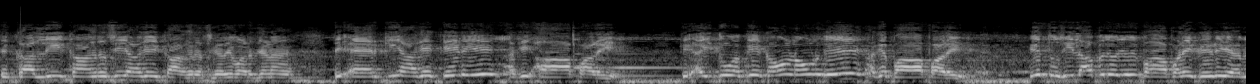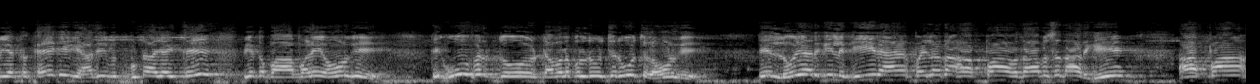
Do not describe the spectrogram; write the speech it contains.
ਤੇ ਕਾਲੀ ਕਾਂਗਰਸੀ ਆ ਗਏ ਕਾਂਗਰਸੀਆਂ ਦੇ ਵੜ ਜਾਣਾ ਤੇ ਐਰ ਕੀ ਆ ਗਏ ਕਿਹੜੇ? ਅਗੇ ਆਪ ਵਾਲੇ। ਤੇ ਐਦੋਂ ਅੱਗੇ ਕੌਣ ਆਉਣਗੇ? ਅਗੇ ਬਾਪ ਵਾਲੇ। ਇਹ ਤੁਸੀਂ ਲੱਭ ਲਿਓ ਜੋ ਬਾਪ ਵਾਲੇ ਕਿਹੜੇ ਆ ਵੀ ਇੱਕ ਕਹਿ ਕੇ ਗਿਆ ਸੀ ਬੁੱਢਾ ਜਾ ਇੱਥੇ ਵੀ ਇੱਕ ਬਾਪ ਵਾਲੇ ਆਉਣਗੇ। ਤੇ ਉਹ ਫਿਰ ਦੋ ਡਬਲ ਬਲਡੋਜ਼ਰ ਉਹ ਚਲਾਉਣਗੇ। ਤੇ ਲੋਹੇ ਵਰਗੀ ਲਕੀਰ ਹੈ ਪਹਿਲਾਂ ਤਾਂ ਆਪਾਂ ਆਪਦਾ ਸੁਧਾਰੀਏ ਆਪਾਂ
